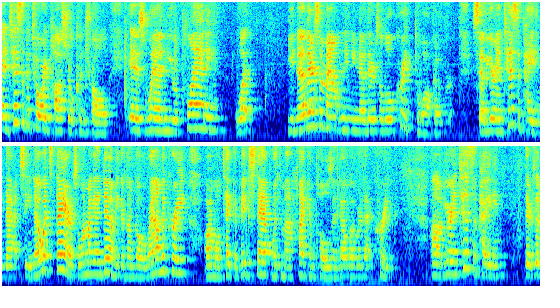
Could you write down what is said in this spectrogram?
Anticipatory postural control is when you're planning what, you know there's a mountain and you know there's a little creek to walk over. So you're anticipating that, so you know it's there, so what am I gonna do? I'm either gonna go around the creek, or I'm gonna take a big step with my hiking poles and go over that creek. Um, you're anticipating there's a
